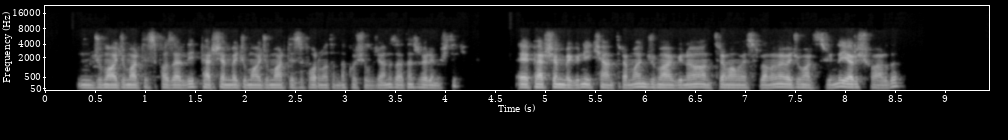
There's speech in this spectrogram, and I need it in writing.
cuma, cumartesi, pazar değil, perşembe, cuma, cumartesi formatında koşulacağını zaten söylemiştik. Eee, perşembe günü iki antrenman, cuma günü antrenman ve sıralama ve cumartesi günü de yarış vardı.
